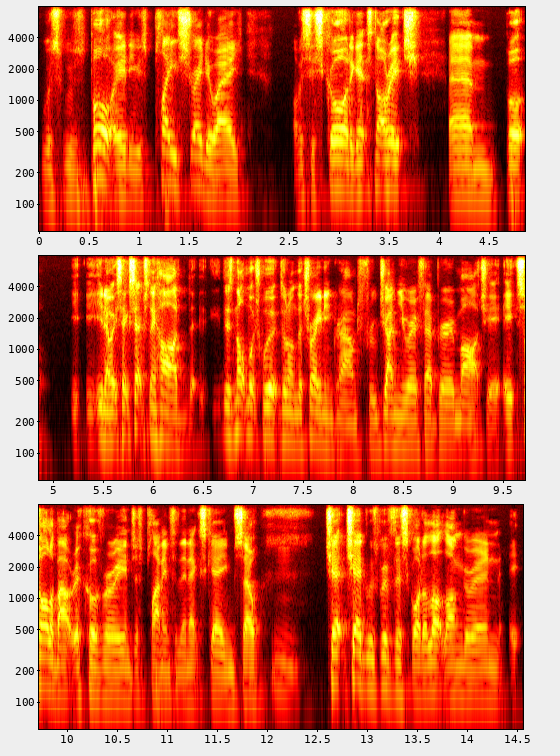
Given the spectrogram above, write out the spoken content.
was, was brought in, he was played straight away, obviously scored against Norwich. Um, but you know, it's exceptionally hard. There's not much work done on the training ground through January, February, March. It, it's all about recovery and just planning for the next game. So, mm. Ched, Ched was with the squad a lot longer, and it,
